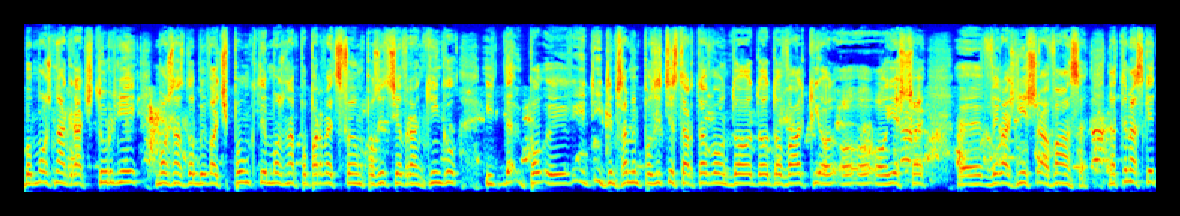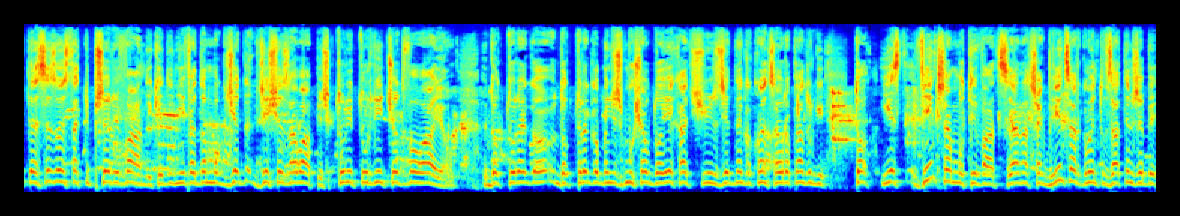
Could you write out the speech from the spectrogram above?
bo można grać turniej, można zdobywać punkty, można poprawiać swoją pozycję w rankingu i, po, i, i tym samym pozycję startową do, do, do walki o, o, o jeszcze e, wyraźniejsze awanse. Natomiast kiedy ten sezon jest taki przerywany, kiedy nie wiadomo, gdzie, gdzie się załapiesz, który turniej cię odwołają, do którego, do którego będziesz musiał dojechać z jednego końca Europy na drugi. To jest większa motywacja, znaczy jakby więcej argumentów za tym, żeby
